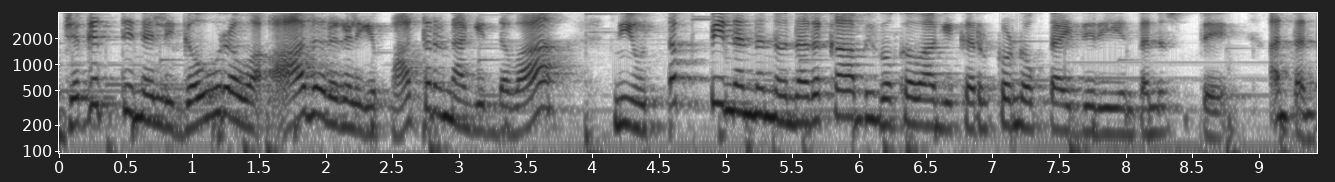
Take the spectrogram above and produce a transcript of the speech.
ಜಗತ್ತಿನಲ್ಲಿ ಗೌರವ, ಆದರಗಳಿಗೆ ಪಾತ್ರನಾಗಿದ್ದವ, ನೀವು ತಪ್ಪಿ ನನ್ನನ್ನು ನರಕಾಭಿಮುಖವಾಗಿ ಕರ್ಕೊಂಡು ಹೋಗ್ತಾ ಇದ್ದೀರಿ ಅಂತ ಅನ್ನಿಸುತ್ತೆ ಅಂತಂದ.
